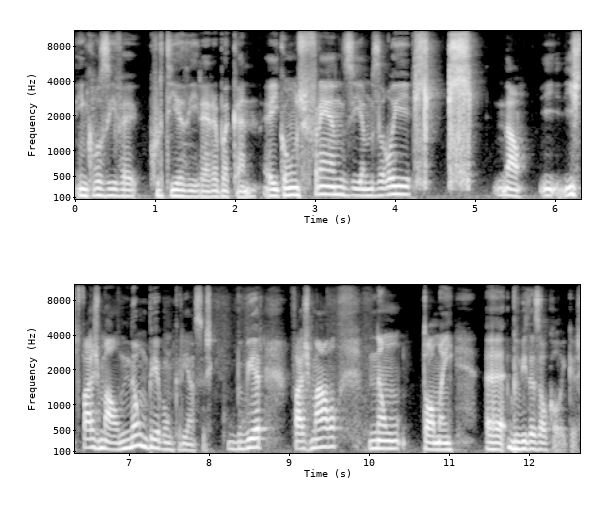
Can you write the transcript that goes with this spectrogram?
Inclusive, curtia de ir, era bacana. Aí com uns friends, íamos ali não, isto faz mal. Não bebam, crianças. Beber faz mal. Não tomem uh, bebidas alcoólicas.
